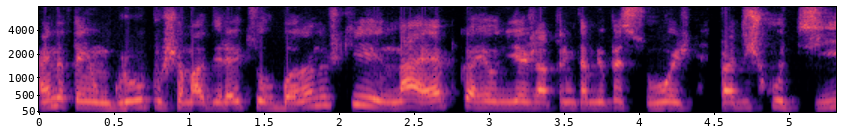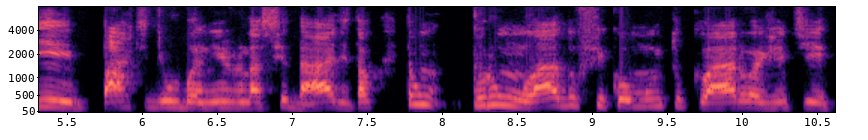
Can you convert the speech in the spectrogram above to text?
ainda tem um grupo chamado Direitos Urbanos que, na época, reunia já 30 mil pessoas para discutir parte de urbanismo da cidade e tal. Então, por um lado, ficou muito claro, a gente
